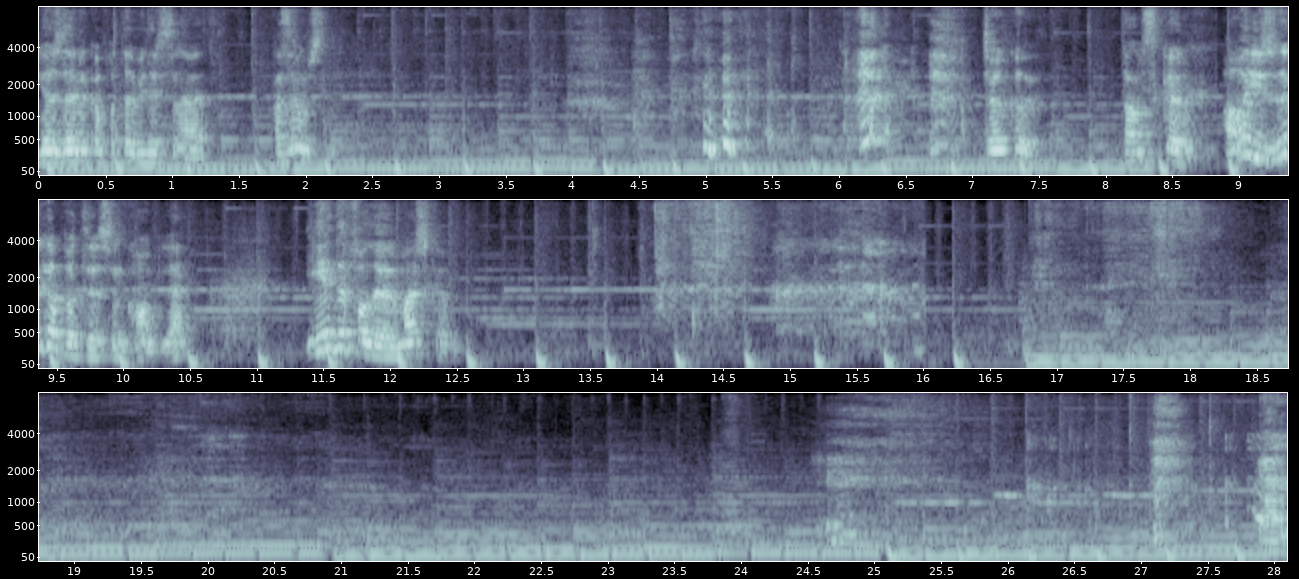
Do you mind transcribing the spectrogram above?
Gözlerini kapatabilirsin evet. Hazır mısın? çok koy. Tam sıkarım. Ama yüzünü kapatıyorsun komple. İyi hedef alıyorum aşkım. Yani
